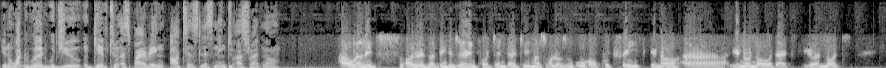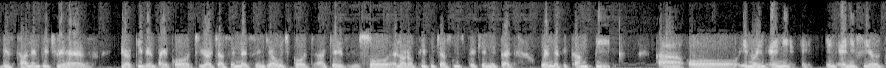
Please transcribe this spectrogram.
you know, what word would you give to aspiring artists listening to us right now? Oh, well, it's always, I think it's very important that you must always walk with faith, you know, uh, you know, know that you are not, this talent which you have, you are given by God. You are just a messenger which God uh, gave you. So a lot of people just mistaken it that when they become big, uh, or, you know, in any, in any field,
